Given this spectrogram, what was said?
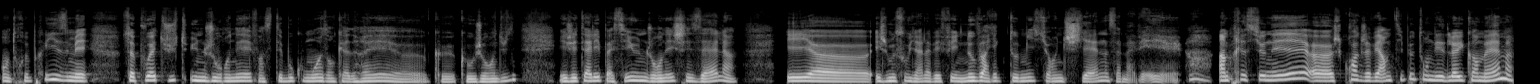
entreprise mais ça pouvait être juste une journée. Enfin c'était beaucoup moins encadré euh, que qu'aujourd'hui. Et j'étais allée passer une journée chez elle. Et euh, et je me souviens elle avait fait une ovariectomie sur une chienne. Ça m'avait oh, impressionné euh, je crois que j'avais un petit peu tourné de l'œil quand même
